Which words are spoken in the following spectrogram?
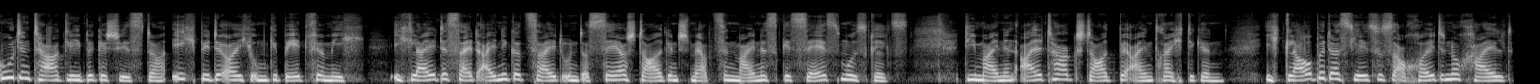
Guten Tag, liebe Geschwister. Ich bitte euch um Gebet für mich. Ich leide seit einiger Zeit unter sehr starken Schmerzen meines Gesäßmuskels, die meinen Alltag stark beeinträchtigen. Ich glaube, dass Jesus auch heute noch heilt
